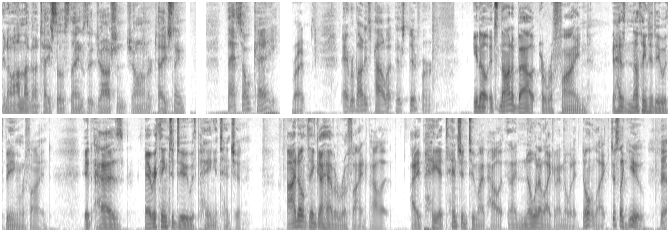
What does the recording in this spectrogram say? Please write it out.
you know, I'm not going to taste those things that Josh and John are tasting. That's okay. Right. Everybody's palate is different. You know, it's not about a refined. It has nothing to do with being refined. It has everything to do with paying attention. I don't think I have a refined palate. I pay attention to my palate and I know what I like and I know what I don't like, just like you. Yeah.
